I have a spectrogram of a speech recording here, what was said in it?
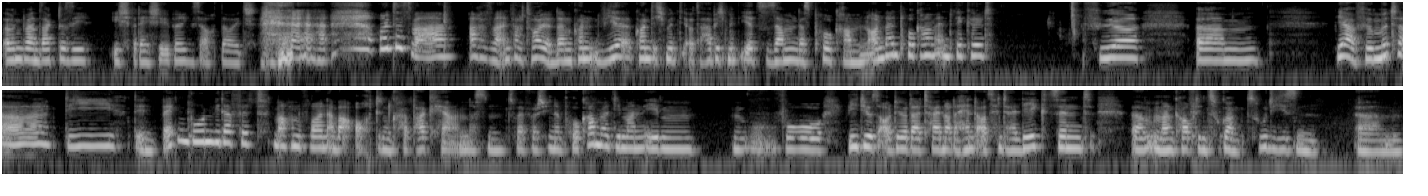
irgendwann sagte sie, ich spreche übrigens auch Deutsch. und es war, ach, es war einfach toll. Und dann konnten wir, konnte ich mit, also habe ich mit ihr zusammen das Programm, ein Online-Programm entwickelt für, ähm, ja, für Mütter, die den Beckenboden wieder fit machen wollen, aber auch den Körperkern. Das sind zwei verschiedene Programme, die man eben wo Videos, Audiodateien oder Handouts hinterlegt sind ähm, und man kauft den Zugang zu diesen ähm,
